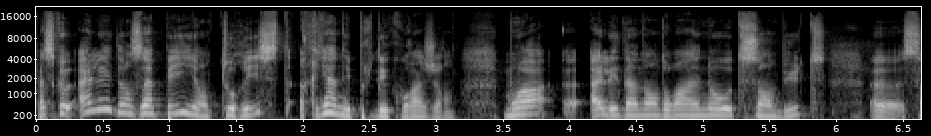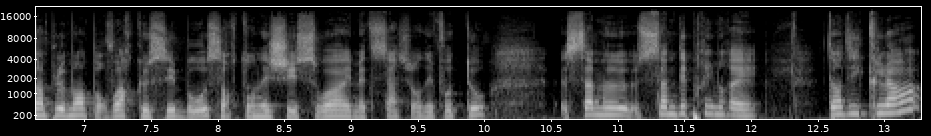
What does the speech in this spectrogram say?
Parce que aller dans un pays en touriste, rien n'est plus décourageant. Moi, euh, aller d'un endroit à un autre sans but, euh, simplement pour voir que c'est beau, sans retourner chez soi et mettre ça sur des photos, ça me, ça me déprimerait. Tandis que là,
